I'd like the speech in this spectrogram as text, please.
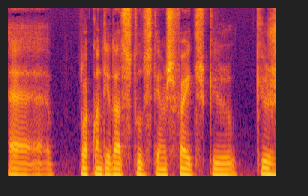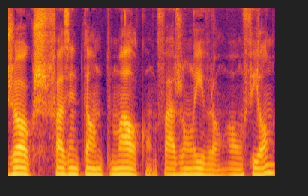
uh, pela quantidade de estudos que temos feitos que que os jogos fazem tanto mal como faz um livro ou um filme,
